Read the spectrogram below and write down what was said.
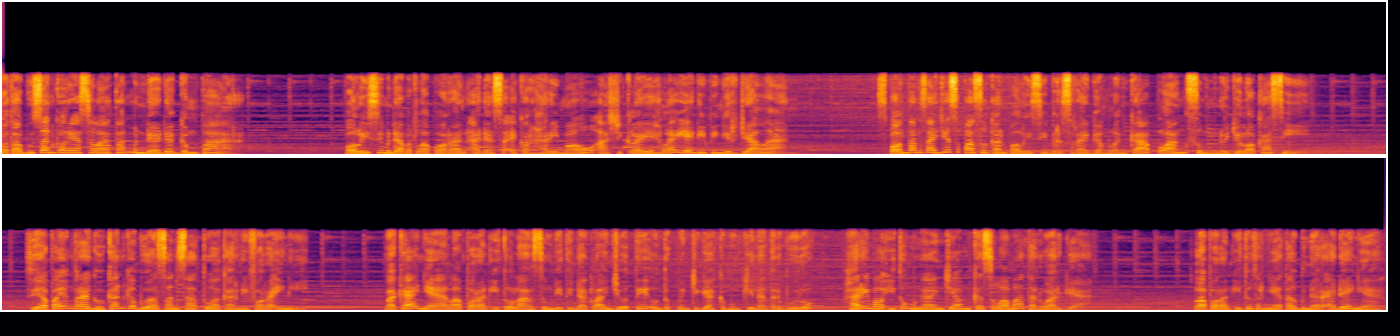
Kota Busan, Korea Selatan mendadak gempar. Polisi mendapat laporan ada seekor harimau asyik leyeh-leyeh di pinggir jalan. Spontan saja sepasukan polisi berseragam lengkap langsung menuju lokasi. Siapa yang meragukan kebuasan satwa karnivora ini? Makanya laporan itu langsung ditindaklanjuti untuk mencegah kemungkinan terburuk harimau itu mengancam keselamatan warga. Laporan itu ternyata benar adanya,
